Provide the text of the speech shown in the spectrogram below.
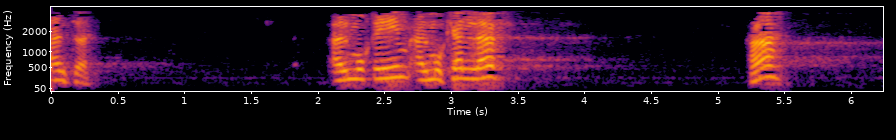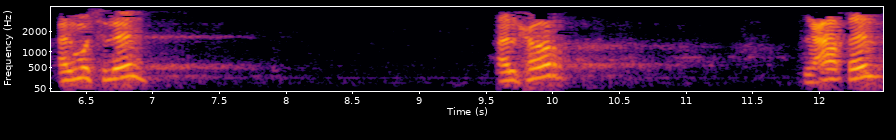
أنت. المقيم المكلف. ها؟ المسلم الحر العاقل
